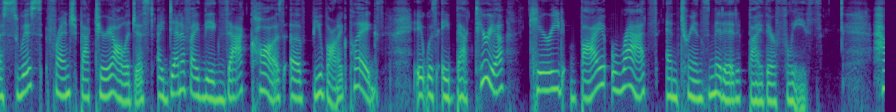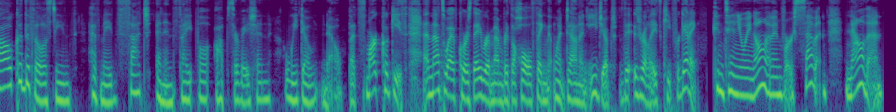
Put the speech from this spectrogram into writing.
a Swiss French bacteriologist, identified the exact cause of bubonic plagues. It was a bacteria carried by rats and transmitted by their fleas. How could the Philistines have made such an insightful observation? We don't know, but smart cookies. And that's why, of course, they remember the whole thing that went down in Egypt. The Israelites keep forgetting. Continuing on in verse 7. Now then,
